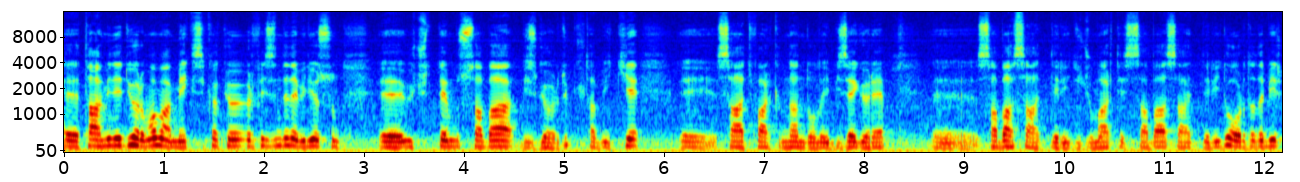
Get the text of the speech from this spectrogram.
E, tahmin ediyorum ama Meksika körfezinde de biliyorsun e, 3 Temmuz sabahı biz gördük. Tabii ki e, saat farkından dolayı bize göre e, sabah saatleriydi. Cumartesi sabah saatleriydi. Orada da bir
